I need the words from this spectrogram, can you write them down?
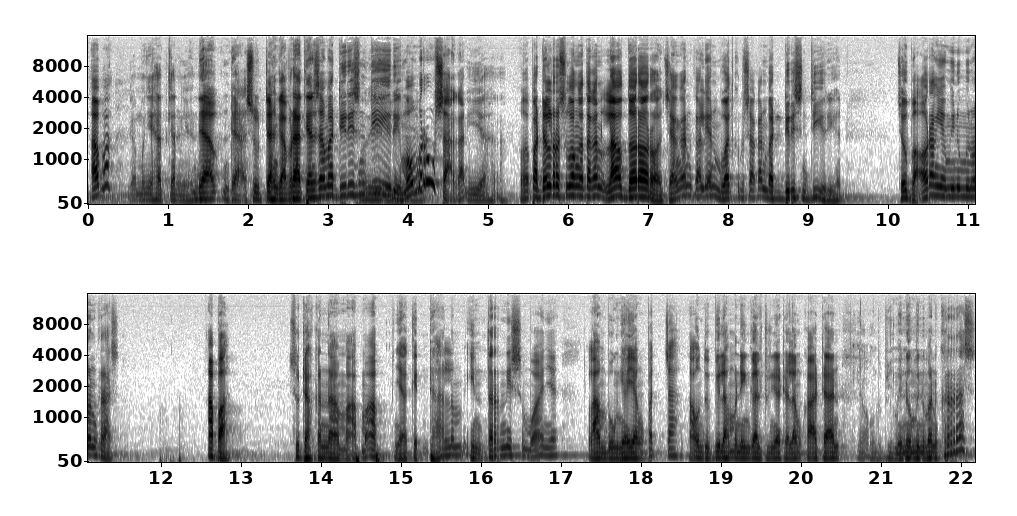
apa Nggak menyehatkan ya. ndak ndak sudah nggak perhatian sama diri sendiri mau merusak kan Iya. Oh, Padahal Rasulullah mengatakan la dororo, jangan kalian buat kerusakan pada diri sendiri kan. Coba orang yang minum minuman keras, apa? Sudah kena maaf-maaf penyakit dalam, internis semuanya, lambungnya yang pecah, naudzubillah meninggal dunia dalam keadaan minum minuman keras.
